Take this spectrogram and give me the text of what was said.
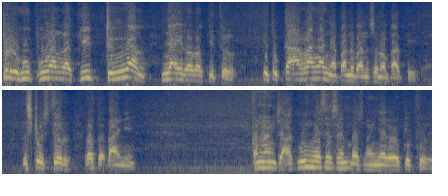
berhubungan lagi dengan Nyai Roro Kidul. Itu karangannya Panembahan Sonopati. Terus Gus Dur rotok tangi tenang cak aku wis SMS nang nyaro kidul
